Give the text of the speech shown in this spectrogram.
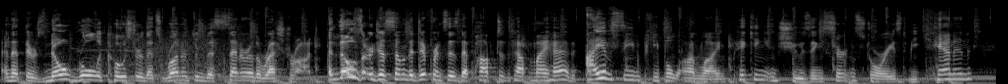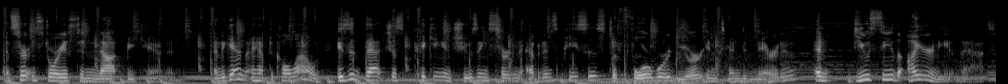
and that there's no roller coaster that's running through the center of the restaurant. And those are just some of the differences that pop to the top of my head. I have seen people online picking and choosing certain stories to be canon and certain stories to not be canon. And again, I have to call out isn't that just picking and choosing certain evidence pieces to forward your intended narrative? And do you see the irony in that?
